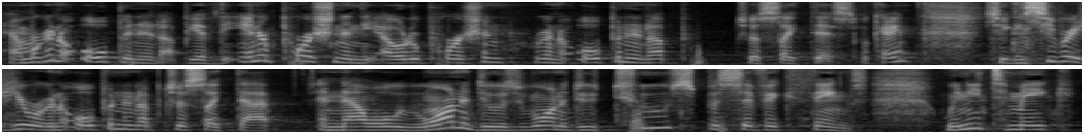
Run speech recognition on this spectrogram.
And we're going to open it up. You have the inner portion and the outer portion. We're going to open it up just like this, okay? So you can see right here, we're going to open it up just like that. And now what we want to do is we want to do two specific things. We need to make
